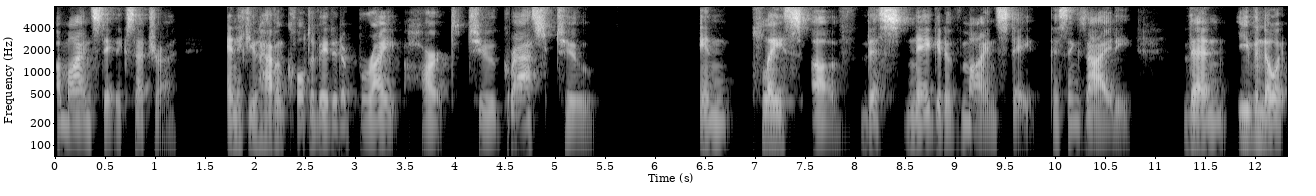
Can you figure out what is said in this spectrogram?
a mind state etc and if you haven't cultivated a bright heart to grasp to in place of this negative mind state, this anxiety, then even though it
